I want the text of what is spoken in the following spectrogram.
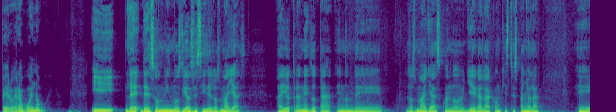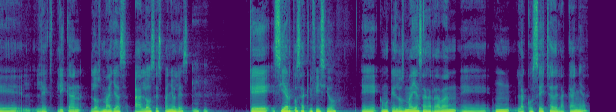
Pero era bueno, güey. Y de, de esos mismos dioses y de los mayas, hay otra anécdota en donde los mayas, cuando llega la conquista española, eh, le explican los mayas a los españoles que cierto sacrificio, eh, como que los mayas agarraban eh, un- la cosecha de la caña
